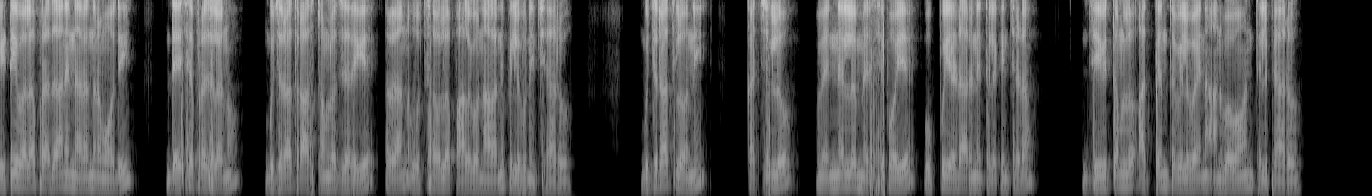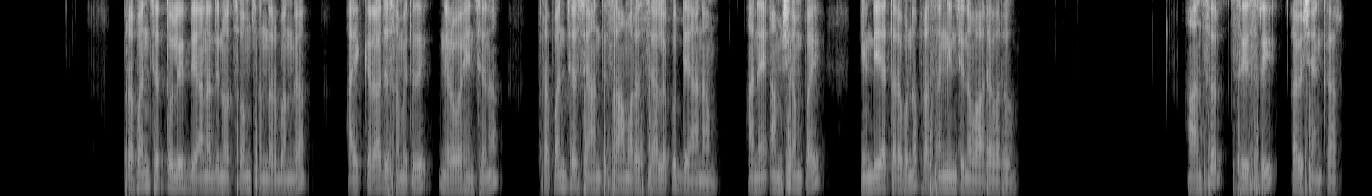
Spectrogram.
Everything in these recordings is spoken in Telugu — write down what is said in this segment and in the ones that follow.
ఇటీవల ప్రధాని నరేంద్ర మోదీ దేశ ప్రజలను గుజరాత్ రాష్ట్రంలో జరిగే రన్ ఉత్సవ్లో పాల్గొనాలని పిలుపునిచ్చారు. గుజరాత్లోని కచ్లో వెన్నెల్లో మెరిసిపోయే ఉప్పు ఎడారిని తిలకించడం జీవితంలో అత్యంత విలువైన అనుభవం అని తెలిపారు. ప్రపంచ తొలి ధ్యాన దినోత్సవం సందర్భంగా ఐక్యరాజ్య సమితి నిర్వహించిన ప్రపంచ శాంతి సామరస్యాలకు ధ్యానం అనే అంశంపై ఇండియా తరపున ప్రసంగించిన వారెవరు? ఆన్సర్ శ్రీ. రవిశంకర్.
